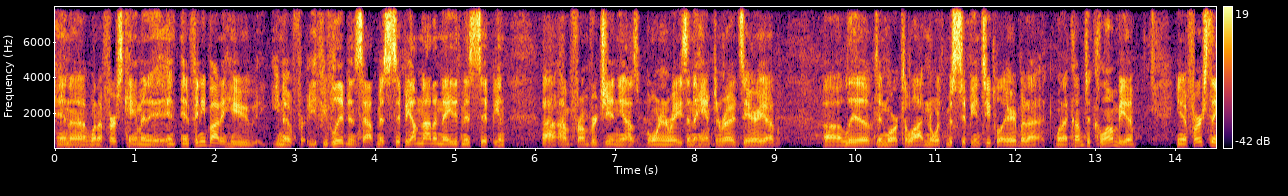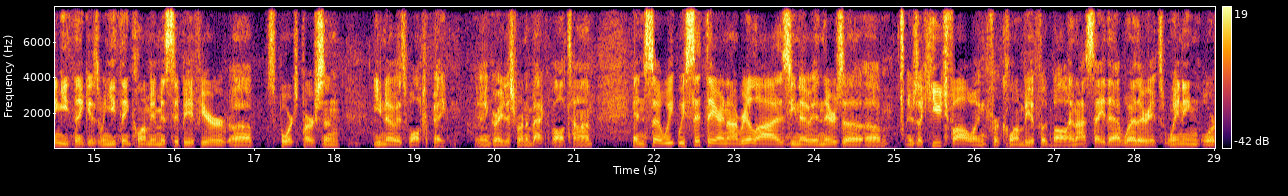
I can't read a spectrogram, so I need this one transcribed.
and uh, when I first came in, and, if anybody who you know, if you've lived in South Mississippi, I'm not a native Mississippian. Uh, I'm from Virginia. I was born and raised in the Hampton Roads area. I've uh, lived and worked a lot in North Mississippi and Tupelo area. But I, when I come to Columbia, you know, first thing you think is when you think Columbia, Mississippi, if you're a sports person, you know it's Walter Payton, the greatest running back of all time. And so we, we sit there and I realize, you know, and there's a um, there's a huge following for Columbia football, and I say that whether it's winning or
